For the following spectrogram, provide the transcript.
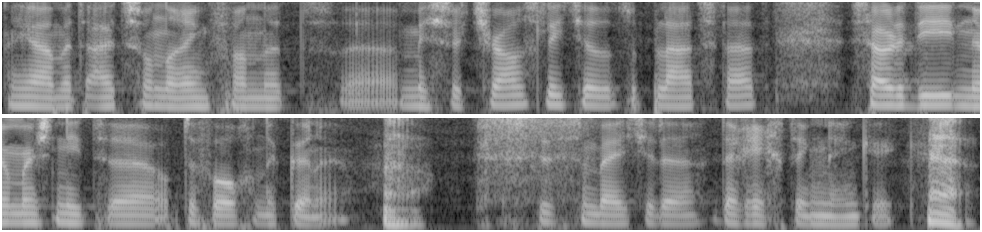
ja, met uitzondering van het Mr. Charles liedje dat op de plaat staat, zouden die nummers niet op de volgende kunnen. Ja. Dus dit is een beetje de, de richting, denk ik. Ja.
